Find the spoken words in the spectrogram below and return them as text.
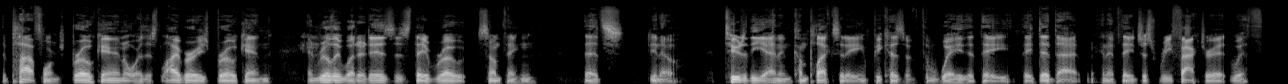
the platform's broken, or this library's broken, and really what it is is they wrote something that's you know two to the n in complexity because of the way that they they did that. And if they just refactor it with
